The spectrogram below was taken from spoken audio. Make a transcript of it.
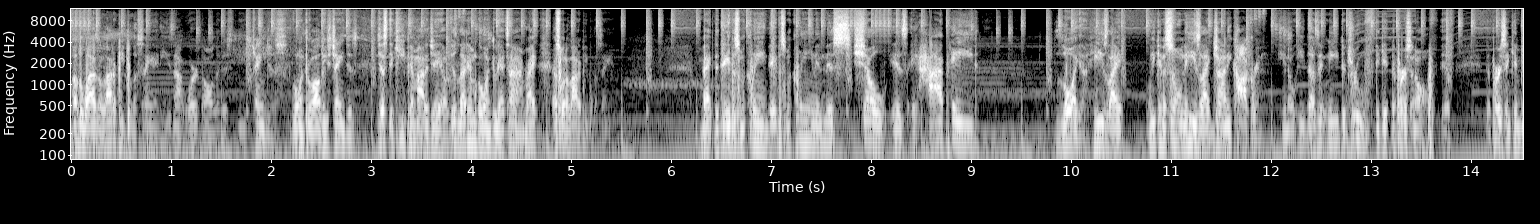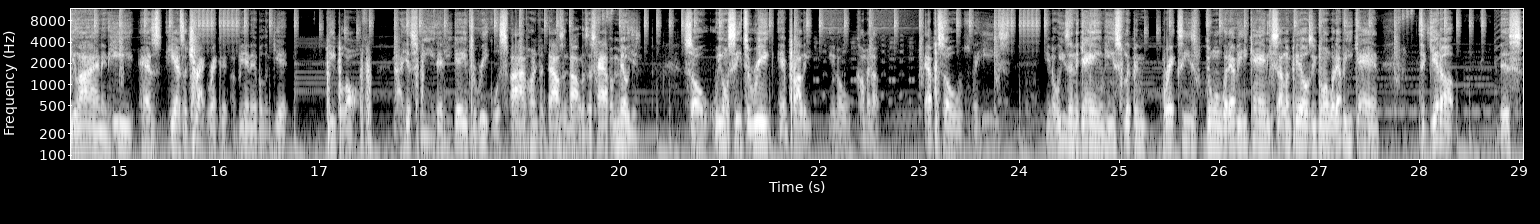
Otherwise, a lot of people are saying he's not worth all of this, these changes, going through all these changes, just to keep him out of jail. Just let him go and do that time, right? That's what a lot of people are saying back to Davis McLean. Davis McLean in this show is a high paid lawyer. He's like, we can assume that he's like Johnnie Cochran. You know, he doesn't need the truth to get the person off. If the person can be lying and he has he has a track record of being able to get people off. Now his fee that he gave Tariq was five hundred thousand dollars. That's half a million. So we don't see Tariq and probably, you know, coming up episodes where he's, you know, he's in the game, he's flipping bricks, he's doing whatever he can, he's selling pills, he's doing whatever he can to get up this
